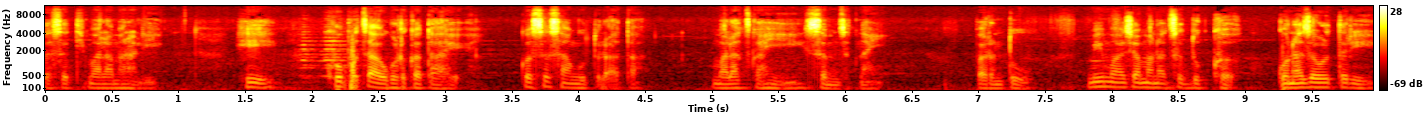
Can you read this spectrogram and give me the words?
तसं ती मला म्हणाली. ही खूपच अवघड कथा आहे. कसं सांगू तुला आता? मलाच काही समजत नाही. परंतु मी माझ्या मनाचं दुःख कुणाजवळ तरी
